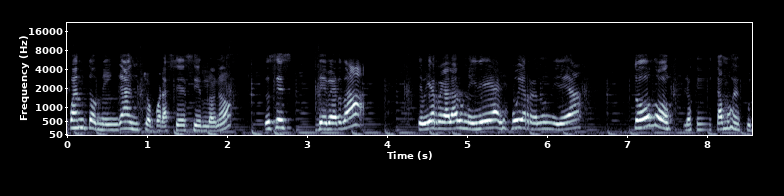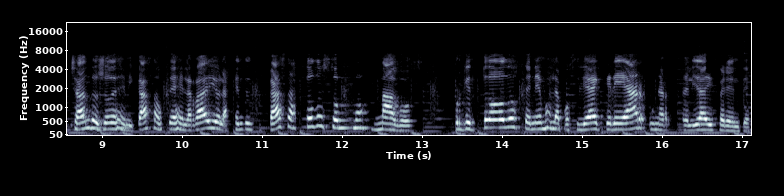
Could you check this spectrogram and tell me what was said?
Cuánto me engancho, por así decirlo, ¿no? Entonces, de verdad, te voy a regalar una idea, les voy a regalar una idea. Todos los que estamos escuchando, yo desde mi casa, ustedes en la radio, la gente en sus casas, todos somos magos, porque todos tenemos la posibilidad de crear una realidad diferente.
